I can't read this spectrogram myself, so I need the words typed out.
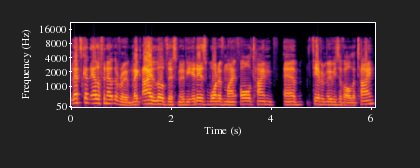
let's get the elephant out of the room. Like I love this movie. It is one of my all-time uh, favorite movies of all the time.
